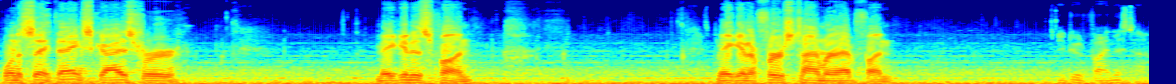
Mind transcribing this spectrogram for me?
Want to say thanks, guys, for making this fun. Making a first timer have fun. You're doing fine this time.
